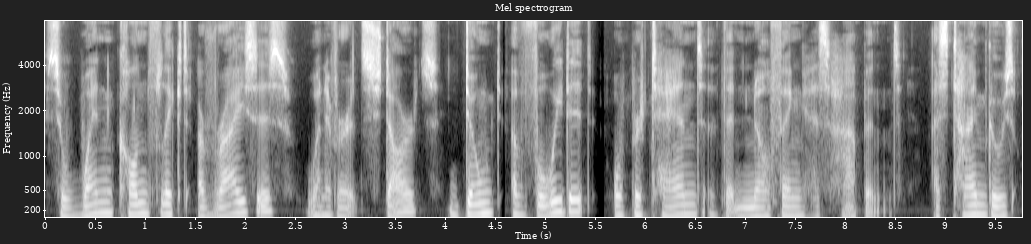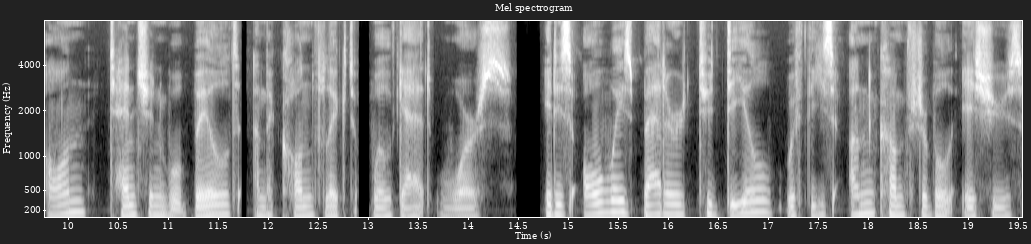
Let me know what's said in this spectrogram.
So when conflict arises, whenever it starts, don't avoid it or pretend that nothing has happened. As time goes on, tension will build and the conflict will get worse. It is always better to deal with these uncomfortable issues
